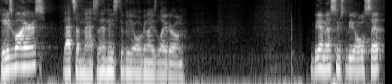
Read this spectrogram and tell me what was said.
These wires, that's a mess that needs to be organized later on. BMS seems to be all set,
